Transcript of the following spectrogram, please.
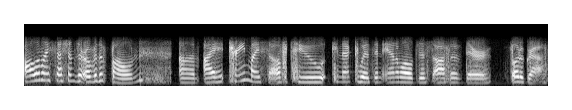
all of my sessions are over the phone. Um, i train myself to connect with an animal just off of their photograph.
